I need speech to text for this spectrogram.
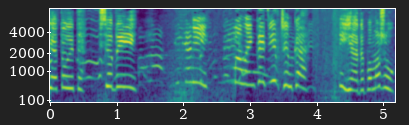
Рятуйте, сюди. Ні, маленька дівчинка! Я допоможу.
